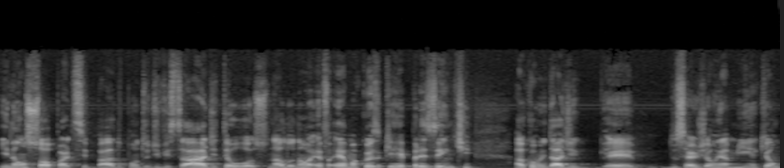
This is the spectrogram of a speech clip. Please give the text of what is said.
e não só participar do ponto de vista ah, de ter o rosto na lua. Não, é, é uma coisa que represente a comunidade é, do Serjão e a minha, que é um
